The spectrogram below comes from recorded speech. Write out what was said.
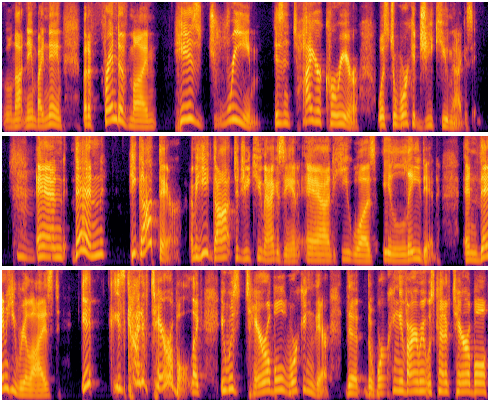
will not name by name but a friend of mine his dream his entire career was to work at gq magazine mm. and then he got there. I mean, he got to GQ magazine and he was elated. And then he realized is kind of terrible. Like it was terrible working there. The the working environment was kind of terrible.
